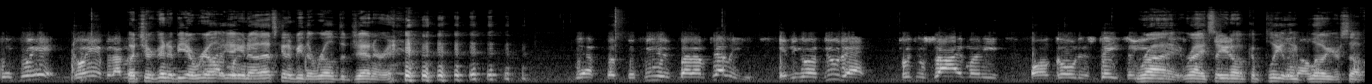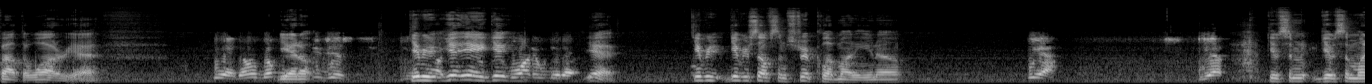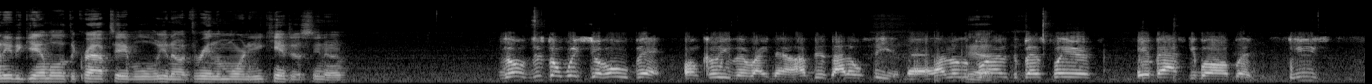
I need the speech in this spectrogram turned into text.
Well, Go ahead. Go ahead. But, I'm But you're going to be a real you know that's going to be the real degenerate. Yeah, but, but, you- but I'm telling you, if you're going to do that, put some side money on Golden State. So you right, right. So you don't completely You know. blow yourself out the water. Yeah. Yeah, don't, don't, Yeah, don't- you just Give your yeah, yeah give water with that. yeah. Give your, give yourself some strip club money. You know. Yeah. Yep. give some give some money to gamble at the crap table, you know, at three in the morning. You can't just, you know. Don't just don't waste your whole bet on Cleveland right now. I'm just I don't see it, man. I know LeBron Yeah. is the best player in basketball, but he's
